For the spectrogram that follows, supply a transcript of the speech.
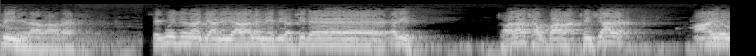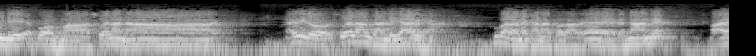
သိနေတာပါပဲစိတ်ကူးစဉ်းစားကြံစီရတာလည်းနေပြီးတော့ဖြစ်တယ်အဲ့ဒီဓာရ6ပါးကသင်ရှားတဲ့အာယုန်တွေအပေါ်မှာဆွဲလန်းတာအဲ့ဒီလိုဆွဲလန်းခံတရားတွေဟာဥပါဒနဲ့ခန္ဓာခေါ်တာပဲတဏှာနဲ့ပါရ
